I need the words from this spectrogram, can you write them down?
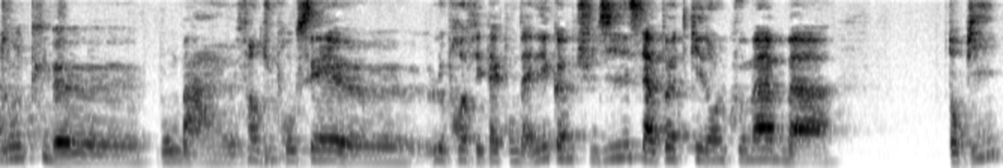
Donc, euh, bon, bah, fin du procès, euh, le prof est pas condamné, comme tu dis. Sa pote qui est dans le coma, bah, tant pis.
